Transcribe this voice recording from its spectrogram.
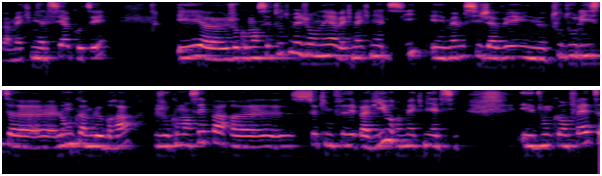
bah, Make à côté. Et je commençais toutes mes journées avec Make Me Et même si j'avais une to-do list longue comme le bras, je commençais par ce qui me faisait pas vivre, Make Me Et donc, en fait,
